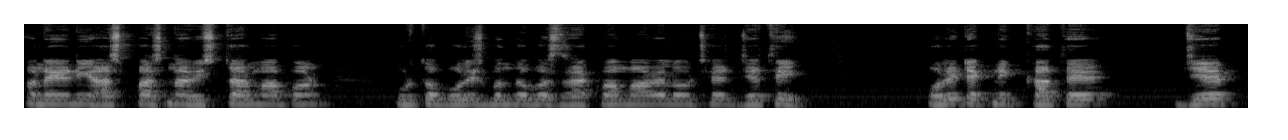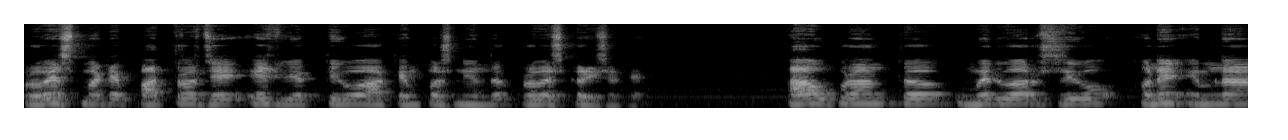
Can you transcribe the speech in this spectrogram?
અને એની આસપાસના વિસ્તારમાં પણ પૂરતો પોલીસ બંદોબસ્ત રાખવામાં આવેલો છે, જેથી પોલિટેકનિક ખાતે જે પ્રવેશ માટે પાત્ર છે એ જ વ્યક્તિઓ આ કેમ્પસની અંદર પ્રવેશ કરી શકે. આ ઉપરાંત ઉમેદવારશ્રીઓ અને એમના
